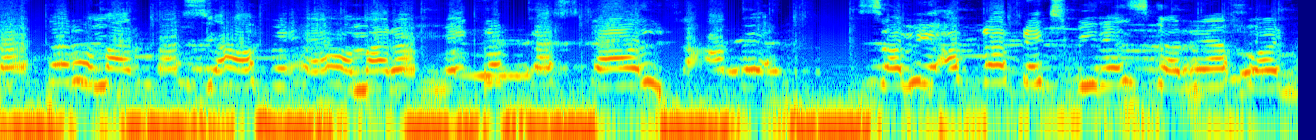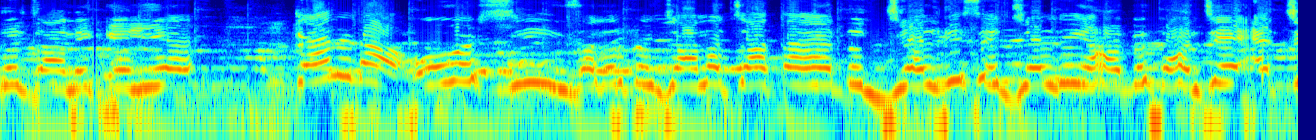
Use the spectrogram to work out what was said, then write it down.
further हमारे पास यहाँ पे है हमारा मेकअप का स्टॉल जहाँ पे सभी अपना अपना एक्सपीरियंस कर रहे हैं फर्दर जाने के लिए। कनाडा ओवरसीज अगर कोई जाना चाहता है तो जल्दी से जल्दी यहाँ पे पहुँचे एच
